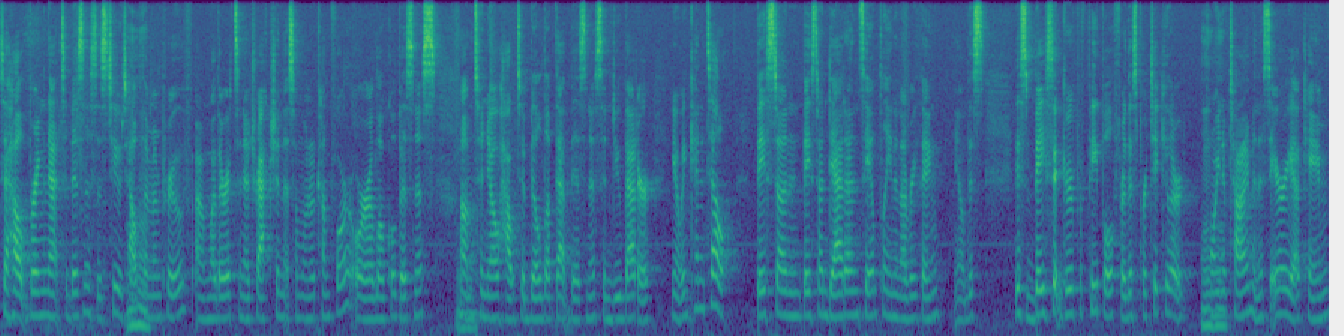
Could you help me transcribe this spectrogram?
to help bring that to businesses too, to help Mhm. them improve, um, whether it's an attraction that someone would come for or a local business, um, Mhm. to know how to build up that business and do better. You know, we can kind of tell based on based on data and sampling and everything. You know, this this basic group of people for this particular point Mhm. of time in this area came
